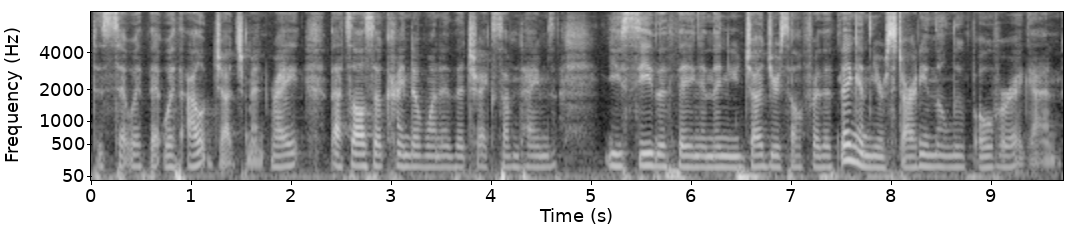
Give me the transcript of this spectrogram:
to sit with it without judgment, right? That's also kind of one of the tricks. Sometimes you see the thing and then you judge yourself for the thing and you're starting the loop over again.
